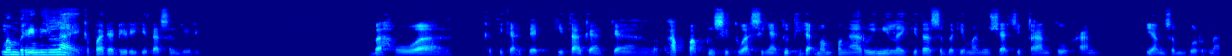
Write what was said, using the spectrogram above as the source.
memberi nilai kepada diri kita sendiri. Bahwa ketika kita gagal, apa pun situasinya itu tidak mempengaruhi nilai kita sebagai manusia ciptaan Tuhan yang sempurna.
